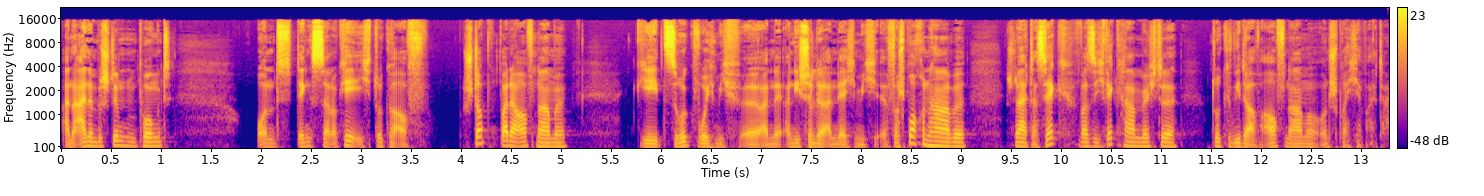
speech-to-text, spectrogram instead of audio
an einem bestimmten Punkt und denkst dann, okay, ich drücke auf Stopp bei der Aufnahme, gehe zurück, wo ich mich äh, an, die Stelle, an der ich mich äh, versprochen habe, schneide das weg, was ich weghaben möchte, drücke wieder auf Aufnahme und spreche weiter.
